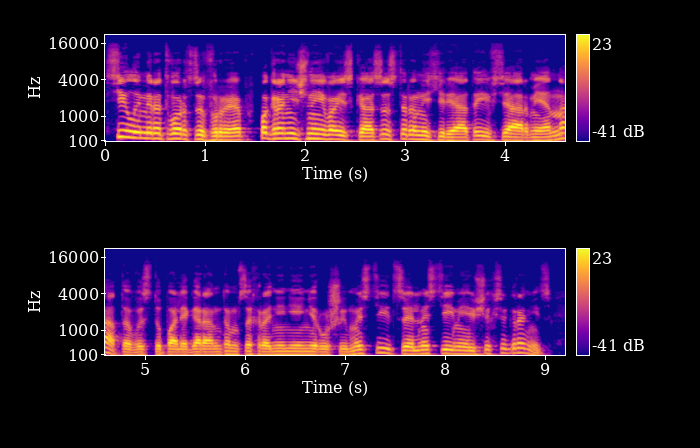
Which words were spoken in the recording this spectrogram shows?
Силы миротворцев РЭП, пограничные войска со стороны Хириата и вся армия НАТО выступали гарантом сохранения нерушимости и цельности имеющихся границ –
